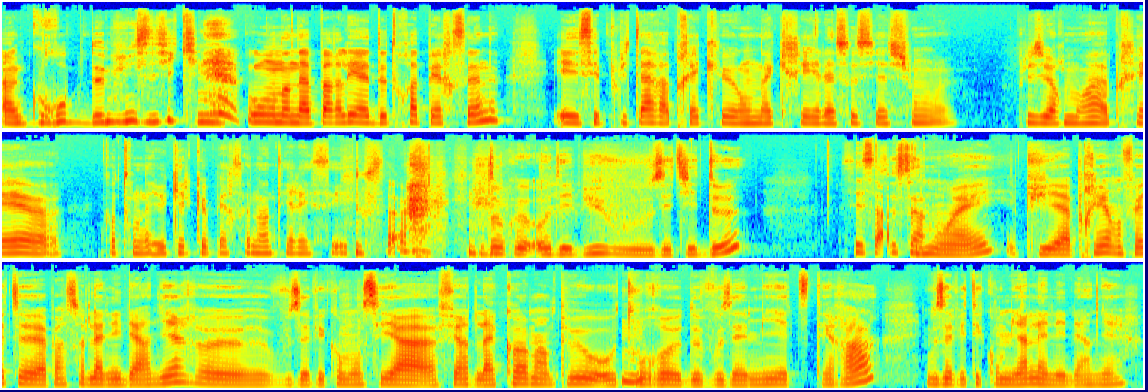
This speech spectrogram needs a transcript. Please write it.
un groupe de musique où on en a parlé à deux, trois personnes. Et c'est plus tard, après, qu'on a créé l'association, euh, plusieurs mois après, euh, quand on a eu quelques personnes intéressées et tout ça. Donc, au début, vous étiez deux? C'est ça. C'est ça. Ouais. Et puis après, en fait, euh, à partir de l'année dernière, euh, vous avez commencé à faire de la com un peu autour euh, de vos amis, etc. Vous avez été combien l'année dernière?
